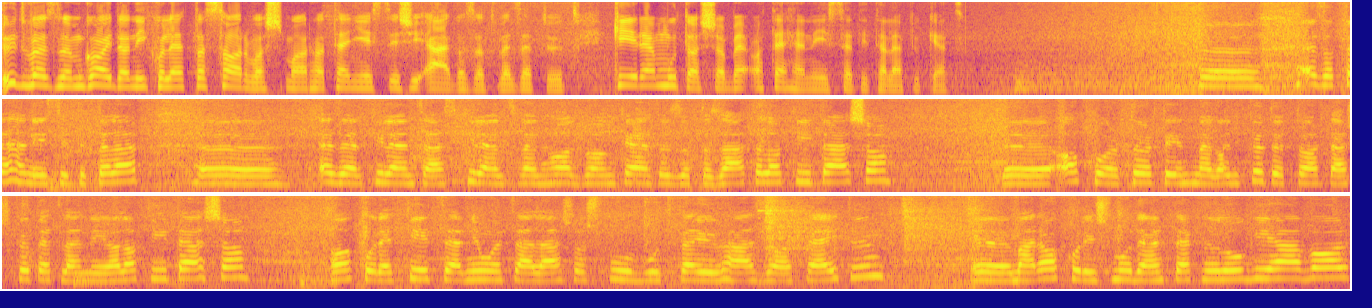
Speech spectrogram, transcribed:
Üdvözlöm Gajda Nikoletta szarvasmarha tenyésztési ágazatvezetőt. Kérem mutassa be a tehenészeti telepüket. Ez a tehenészeti telep 1996-ban keltőzött az átalakítása, akkor történt meg a kötött tartás kötetlenné alakítása, akkor egy kétszer nyolc állásos fullboot fejőházzal fejtünk, már akkor is modern technológiával,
